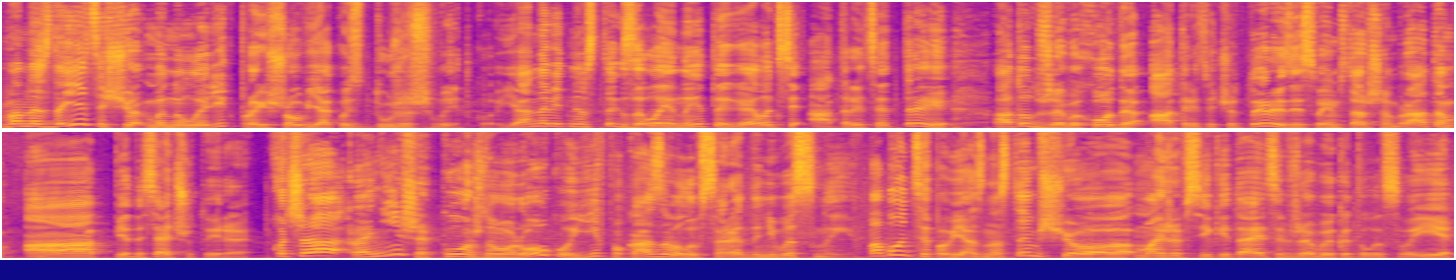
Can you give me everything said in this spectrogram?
Вам не здається, що минулий рік пройшов якось дуже швидко? Я навіть не встиг залайнити Galaxy A33, а тут вже виходить A34 зі своїм старшим братом A54. Хоча раніше кожного року їх показували всередині весни. Мабуть, це пов'язано з тим, що майже всі китайці вже викатили свої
